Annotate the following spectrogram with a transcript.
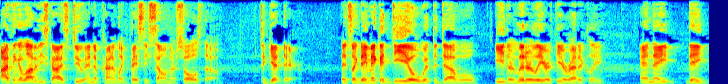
I think a lot of these guys do end up kind of like basically selling their souls though to get there. It's like they make a deal with the devil either literally or theoretically and they they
